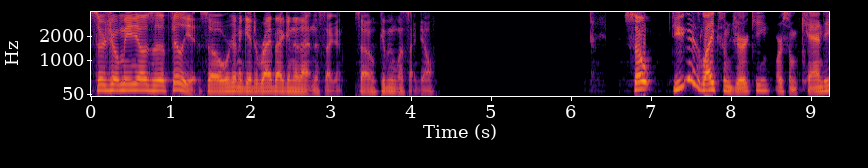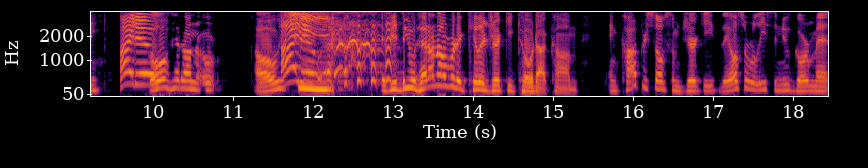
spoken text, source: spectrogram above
Sergio Millo's affiliate. So we're gonna get right back into that in a second. So give me one sec, y'all. So, do you guys like some jerky or some candy? I do. Go head on over. Oh, I do. if you do, head on over to killerjerkyco.com and cop yourself some jerky. They also released a new gourmet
